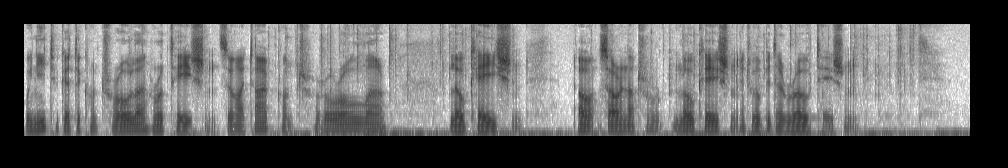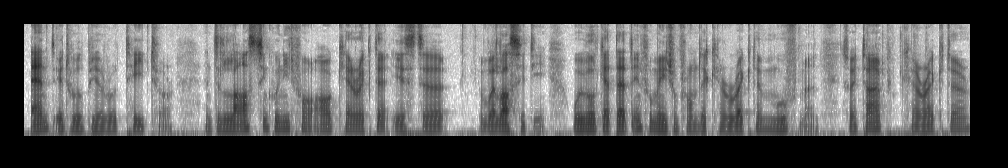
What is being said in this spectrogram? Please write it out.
We need to get the controller rotation. So I type controller location. Oh, sorry, not location, it will be the rotation. And it will be a rotator. And the last thing we need for our character is the velocity. We will get that information from the character movement. So I type character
